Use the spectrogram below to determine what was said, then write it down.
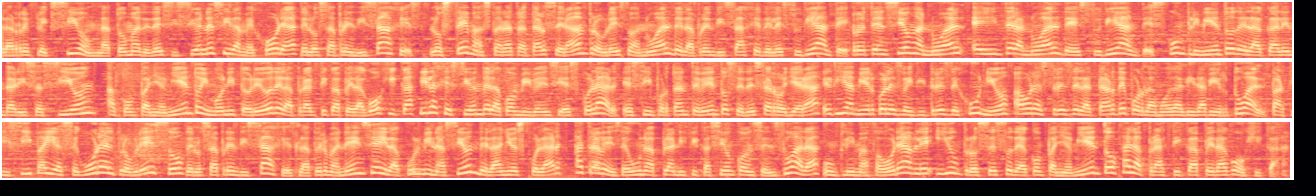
la reflexión, la toma de decisiones y la mejora de los aprendizajes. Los temas para tratar serán progreso anual del aprendizaje del estudiante, retención anual e interanual de estudiantes, cumplimiento de la calendarización, acompañamiento y monitoreo de la práctica pedagógica y la gestión de la convivencia escolar. Este importante evento se desarrollará el día miércoles 23 de junio a horas 3 de la tarde por la modalidad virtual. Participa y asegura el progreso de los aprendizajes, la permanencia y la culminación del año escolar a través de una planificación consensuada, un clima favorable y un proceso de acompañamiento a la práctica pedagógica.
